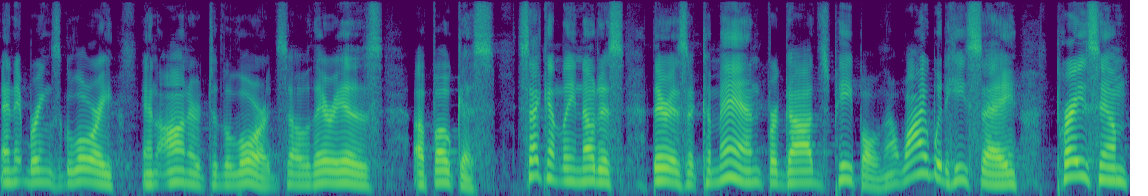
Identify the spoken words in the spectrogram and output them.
and it brings glory and honor to the Lord. So there is a focus. Secondly, notice there is a command for God's people. Now, why would he say, Praise him,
